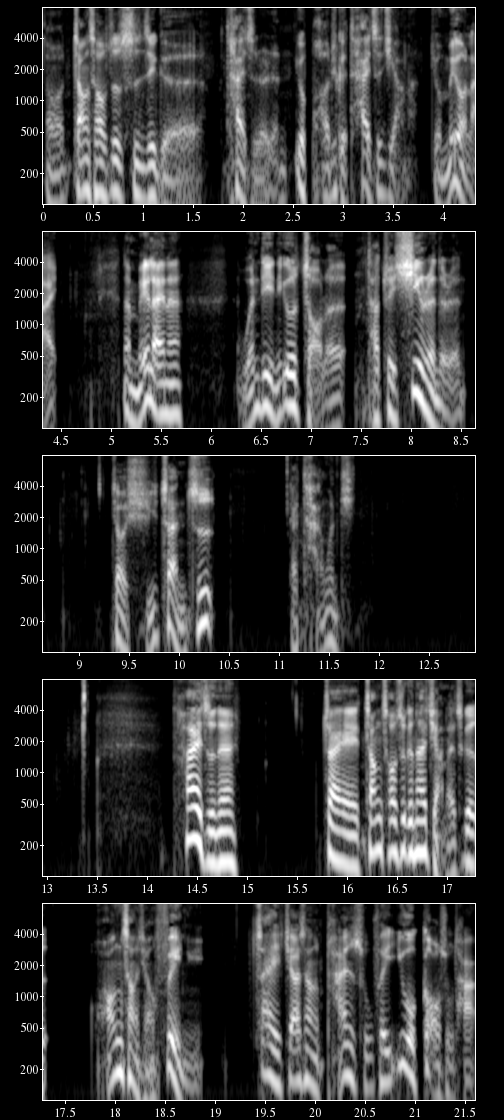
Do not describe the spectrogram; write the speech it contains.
那么张超之是这个太子的人，又跑去给太子讲了，就没有来。那没来呢？文帝又找了他最信任的人，叫徐湛之来谈问题。太子呢，在张超之跟他讲的这个皇上想废你，再加上潘淑妃又告诉他，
